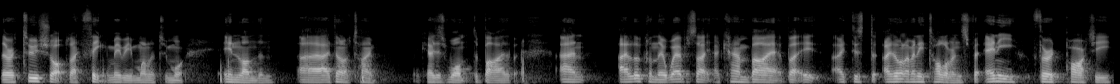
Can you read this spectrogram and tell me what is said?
There are two shops, I think, maybe one or two more in London. Uh, I don't have time. Okay, I just want to buy them, and I look on their website. I can buy it, but it, I just I don't have any tolerance for any third party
